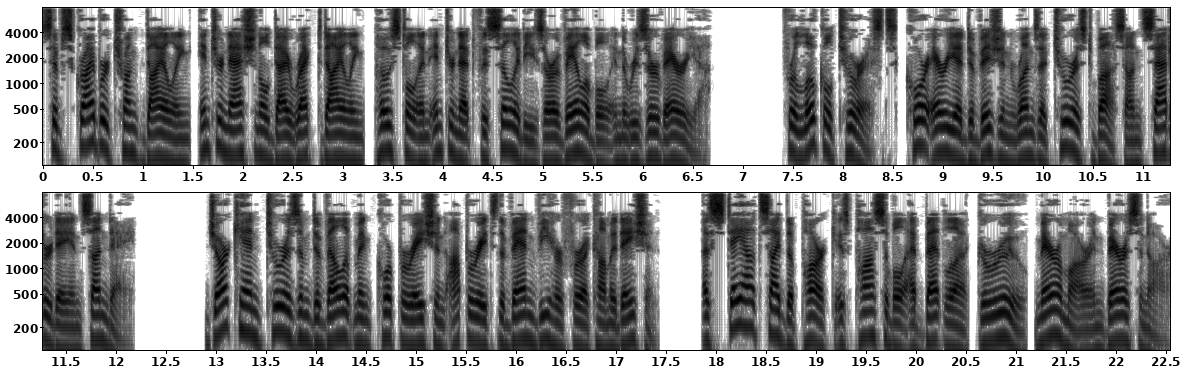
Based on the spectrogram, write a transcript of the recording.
Subscriber trunk dialing, international direct dialing, postal and internet facilities are available in the reserve area. For local tourists, Core Area Division runs a tourist bus on Saturday and Sunday. Jharkhand Tourism Development Corporation operates the Van Vihar for accommodation. A stay outside the park is possible at Betla, Garu, Maromar and Barasinar.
